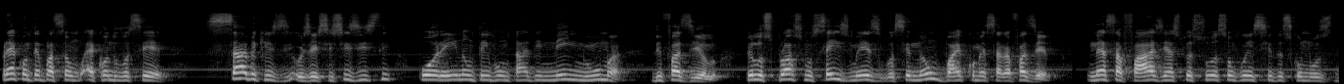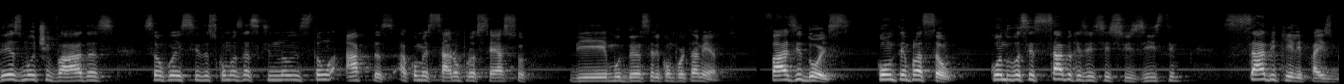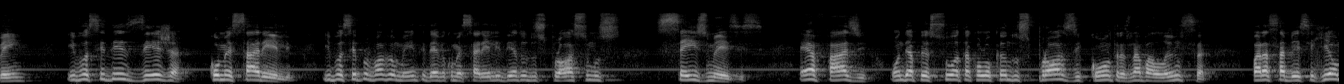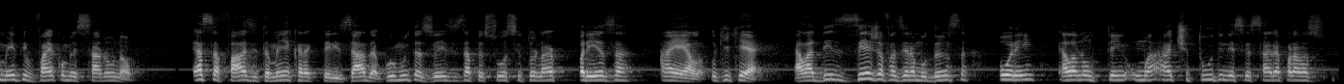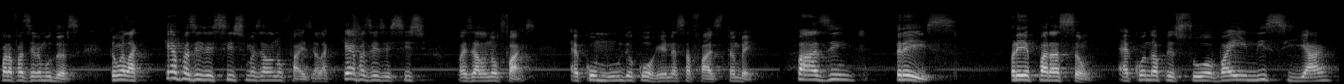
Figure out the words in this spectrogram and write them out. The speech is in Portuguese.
Pré-contemplação é quando você sabe que o exercício existe, porém não tem vontade nenhuma de fazê-lo. Pelos próximos seis meses você não vai começar a fazer. Nessa fase as pessoas são conhecidas como os desmotivadas, são conhecidas como as que não estão aptas a começar um processo de mudança de comportamento. Fase 2, contemplação. Quando você sabe que o exercício existe, sabe que ele faz bem e você deseja começar ele. E você provavelmente deve começar ele dentro dos próximos seis meses. É a fase onde a pessoa está colocando os prós e contras na balança para saber se realmente vai começar ou não. Essa fase também é caracterizada por muitas vezes a pessoa se tornar presa a ela. O que, que é? Ela deseja fazer a mudança, porém ela não tem uma atitude necessária para, para fazer a mudança. Então ela quer fazer exercício, mas ela não faz. Ela quer fazer exercício, mas ela não faz. É comum de ocorrer nessa fase também. Fase 3, preparação. É quando a pessoa vai iniciar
